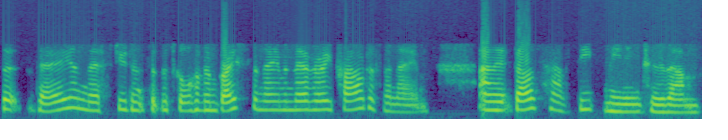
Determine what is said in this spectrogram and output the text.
that they and their students at the school have embraced the name, and they're very proud of the name and it does have deep meaning to them.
